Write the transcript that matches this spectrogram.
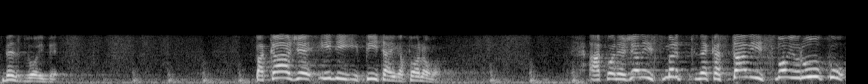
bez dvojbe. Pa kaže, idi i pitaj ga ponovo. Ako ne želi smrt, neka stavi svoju ruku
